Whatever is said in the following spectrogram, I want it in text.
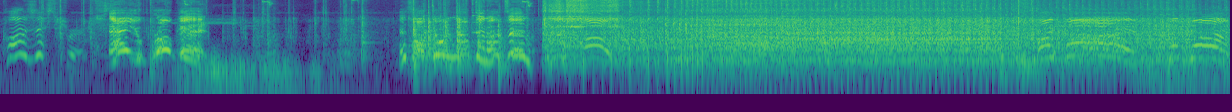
Close this first. Hey, you broke it! It's not doing nothing, Hudson! Oh! High five! Good job!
